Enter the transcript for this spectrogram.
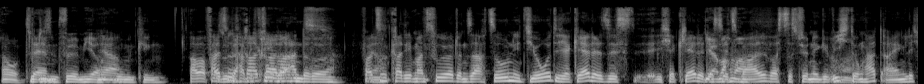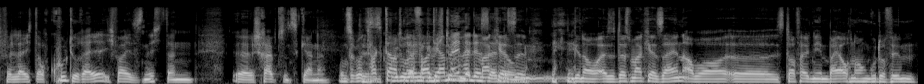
Oh, zu damn. diesem Film hier, Ja. Woman King. Aber falls Also da hab ich gerade andere- falls ja. uns gerade jemand zuhört und sagt, so ein Idiot, ich erkläre dir das, ich erkläre dir Ja, das mach jetzt mal. mal, was das für eine Gewichtung hat eigentlich, vielleicht auch kulturell, ich weiß es nicht, dann äh, schreibt uns gerne. Unsere Kontaktdaten erfahrt ihr am Ende der ja Sendung. sein- genau, also das mag ja sein, aber äh, es darf halt nebenbei auch noch ein guter Film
